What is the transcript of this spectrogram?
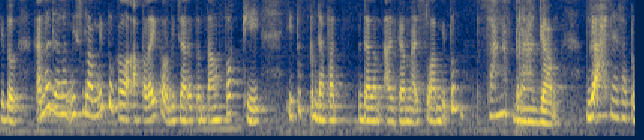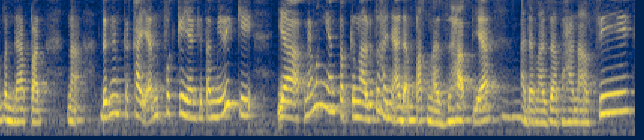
gitu. Karena dalam Islam itu kalau apalagi kalau bicara tentang fikih, itu pendapat dalam agama Islam itu sangat beragam nggak hanya satu pendapat. Nah, dengan kekayaan fikih yang kita miliki, ya memang yang terkenal itu hanya ada empat mazhab ya. Hmm. Ada mazhab Hanafi,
